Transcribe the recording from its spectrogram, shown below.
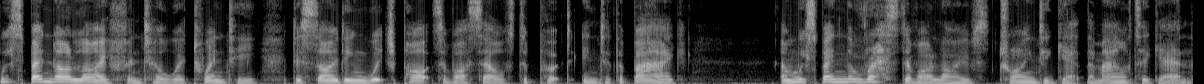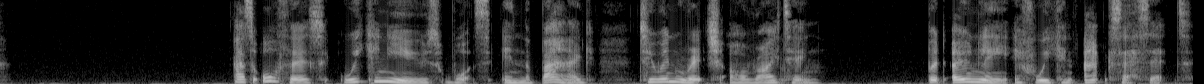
we spend our life until we're 20 deciding which parts of ourselves to put into the bag, and we spend the rest of our lives trying to get them out again. As authors, we can use what's in the bag to enrich our writing, but only if we can access it.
